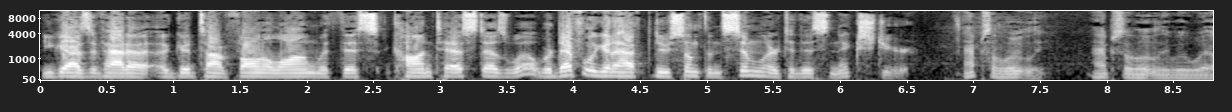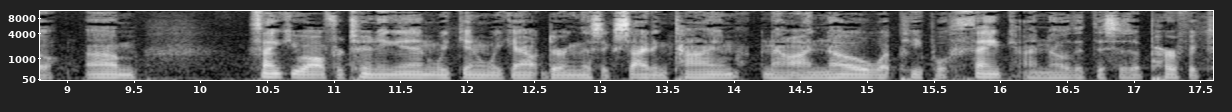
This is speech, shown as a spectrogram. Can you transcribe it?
you guys have had a, a good time following along with this contest as well. We're definitely going to have to do something similar to this next year. Absolutely. Absolutely, we will. Um, thank you all for tuning in week in and week out during this exciting time. Now, I know what people think. I know that this is a perfect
